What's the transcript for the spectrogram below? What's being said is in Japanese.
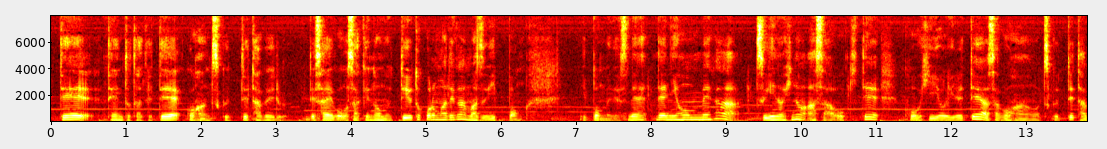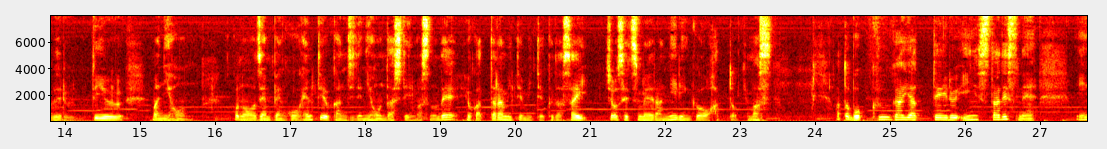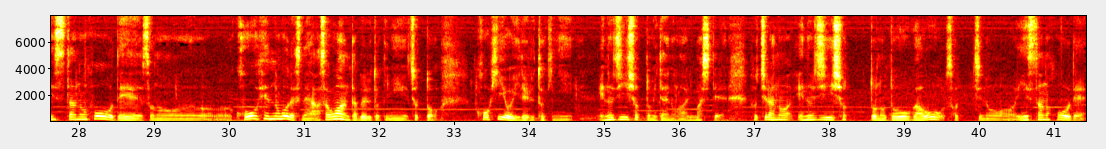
テント立ててご飯作って食べる。で最後お酒飲むっていうところまでがまず1本。1本目ですね。で2本目が次の日の朝起きてコーヒーを入れて朝ごはんを作って食べるっていう、まあ、2本。この前編後編っていう感じで2本出していますのでよかったら見てみてください。一応説明欄にリンクを貼っておきます。あと僕がやっているインスタですね。インスタの方でその後編の方ですね朝ごはん食べる時にちょっとコーヒーを入れる時に NG ショットみたいのがありましてそちらの NG ショットの動画をそっちのインスタの方で、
